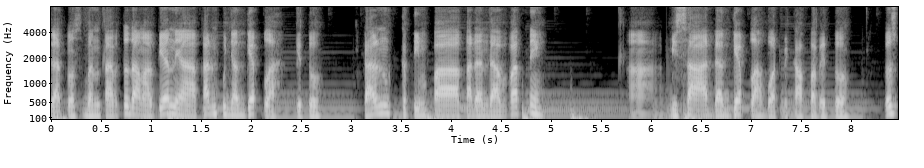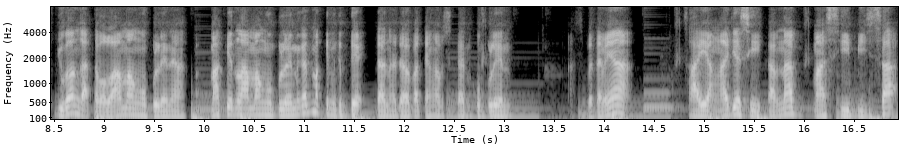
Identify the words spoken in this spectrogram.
nggak terlalu sebentar itu dalam artian ya kan punya gap lah gitu kan ketimpa keadaan dapat nih Nah, bisa ada gap lah buat recover itu. Terus juga nggak terlalu lama ngumpulinnya. Makin lama ngumpulin kan makin gede dan ada dapat yang harus kalian kumpulin. Nah, sebenarnya sayang aja sih karena masih bisa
